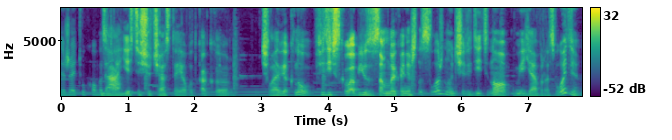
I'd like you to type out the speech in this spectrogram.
держать ухо востро. Да, есть еще часто я вот как э, человек, ну, физического абьюза со мной, конечно, сложно учредить, но я в разводе,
